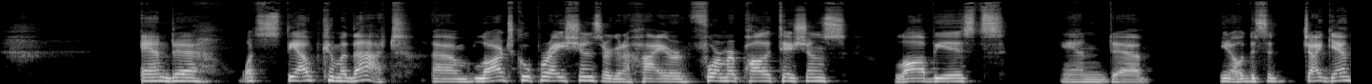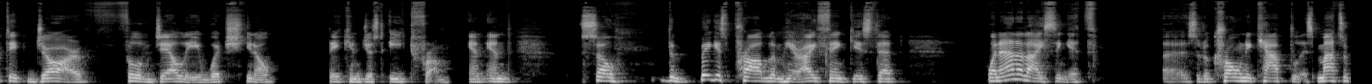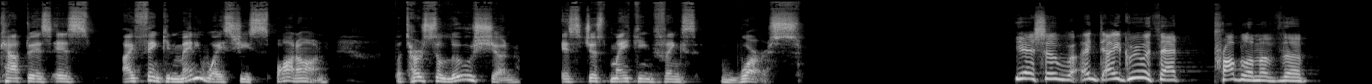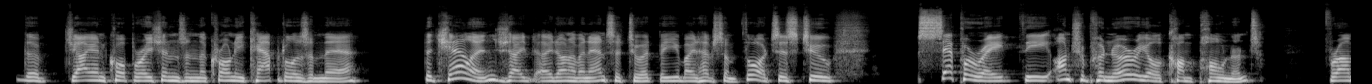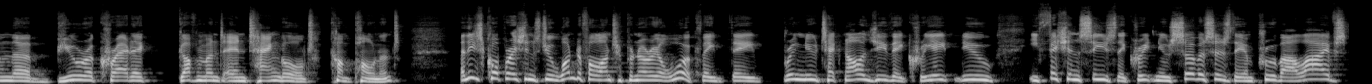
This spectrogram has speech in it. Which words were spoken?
And uh, what's the outcome of that? Um, large corporations are going to hire former politicians, lobbyists, and uh, you know this a gigantic jar full of jelly, which you know they can just eat from. And and so the biggest problem here, I think, is that when analyzing it, uh, sort of crony capitalist. Mazzucato is, is, I think, in many ways, she's spot on. But her solution is just making things worse. Yeah, so I, I agree with that problem of the the giant corporations and the crony capitalism there. The challenge, I, I don't have an answer to it, but you might have some thoughts, is to separate the entrepreneurial component from the bureaucratic government entangled component. And these corporations do wonderful entrepreneurial work. They, they bring new technology, they create new efficiencies, they create new services, they improve our lives.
